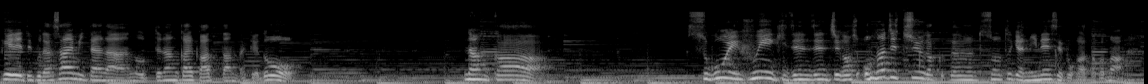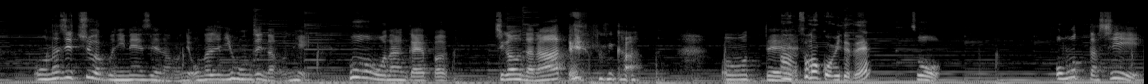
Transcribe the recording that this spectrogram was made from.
受け入れてくださいみたいなのって何回かあったんだけどなんかすごい雰囲気全然違うし同じ中学うんその時は2年生とかだったかな同じ中学2年生なのに同じ日本人なのに方もなんかやっぱ違うんだなってなんか思って、うんその子を見てて？そう。思ったし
